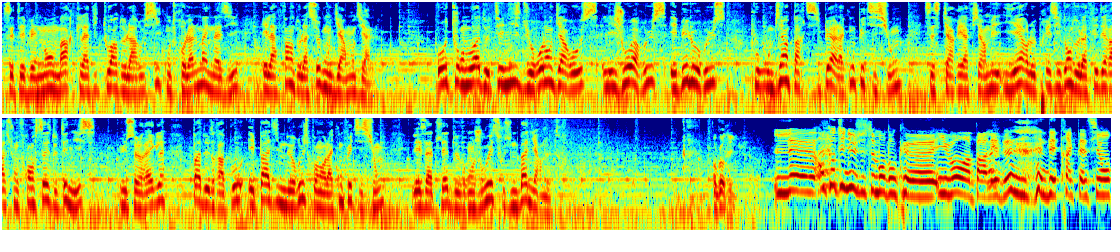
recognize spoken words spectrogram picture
Cet événement marque la victoire de la Russie contre l'Allemagne nazie et la fin de la Seconde Guerre mondiale. Au tournoi de tennis du Roland Garros, les joueurs russes et bélarusses pourront bien participer à la compétition. C'est ce qu'a réaffirmé hier le président de la Fédération française de tennis. Une seule règle, pas de drapeau et pas d'hymne russe pendant la compétition. Les athlètes devront jouer sous une bannière neutre. On continue. on continue justement donc euh, Yvan à parler de, des tractations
